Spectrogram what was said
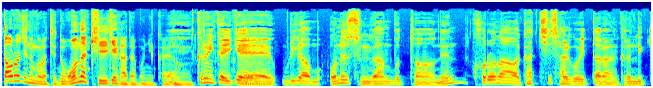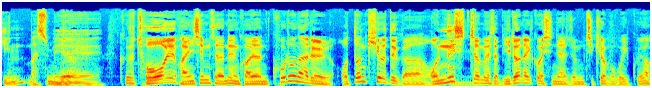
떨어지는 것 같아요. 워낙 길게 가다 보니까요. 예. 그러니까 이게 네. 우리가 뭐 어느 순간부터는 코로나와 같이 살고 있다라는 그런 느낌. 맞습니다. 예. 그래서 저의 관심사는 과연 코로나를 어떤 키워드가 어느 시점에서 밀어낼 것이냐 좀 지켜보고 있고요.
